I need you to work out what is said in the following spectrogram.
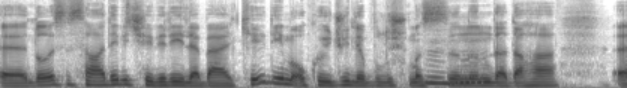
Ee, dolayısıyla sade bir çeviriyle belki değil mi okuyucuyla buluşmasının da daha e,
